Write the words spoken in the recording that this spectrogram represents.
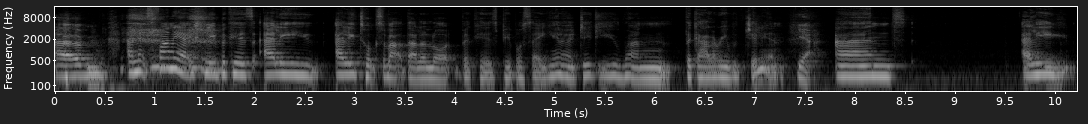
um, and it's funny actually because Ellie Ellie talks about that a lot because people say, you know, did you run the gallery with Gillian Yeah. And Ellie,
